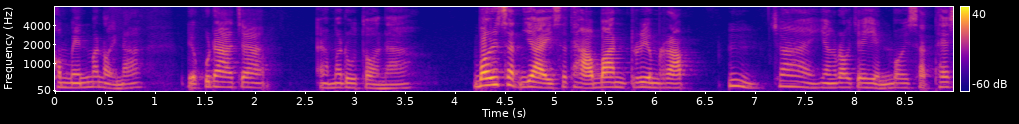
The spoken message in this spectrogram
คอมเมนต์มาหน่อยนะ เดี๋ยวครูดาจะมาดูต่อนะ บริษัทใหญ่สถาบันเตรียมรับ อืม ใช่ อย่างเราจะเห็นบริษัทเทส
